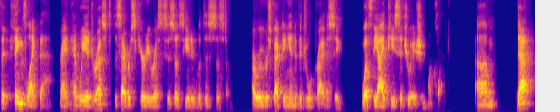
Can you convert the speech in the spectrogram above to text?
th- things like that, right? Have we addressed the cybersecurity risks associated with this system? Are we respecting individual privacy? What's the IP situation look like? Um, that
